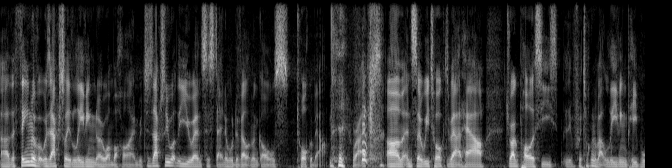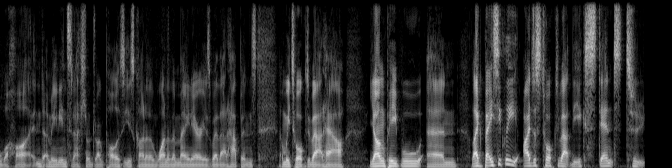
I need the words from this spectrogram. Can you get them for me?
Uh, the theme of it was actually leaving no one behind, which is actually what the UN Sustainable Development Goals talk about, right? um, and so we talked about how drug policies, if we're talking about leaving people behind, I mean, international drug policy is kind of one of the main areas where that happens. And we talked about how young people and, like, basically, I just talked about the extent to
